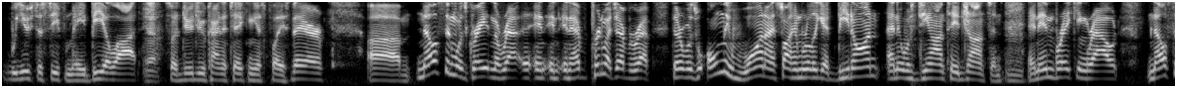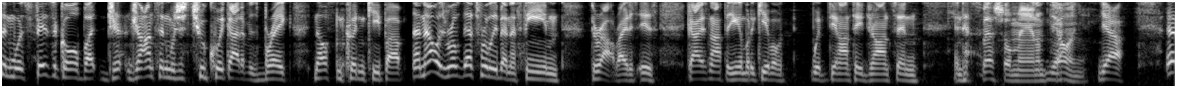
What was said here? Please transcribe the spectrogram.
we used to see from AB a lot. Yeah. So Juju kind of taking his place there. Um, Nelson was great in the rep, in, in, in every, pretty much every rep. There was only one I saw him really get beat on, and it was Diontae Johnson. An in breaking route. Nelson was physical, but J- Johnson was just too quick out of his break. Nelson couldn't keep up, and that was really that's really been a theme throughout, right? Is, is guys not being able to keep up with, with Diontae Johnson and Special man, I'm telling you. yeah, and,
